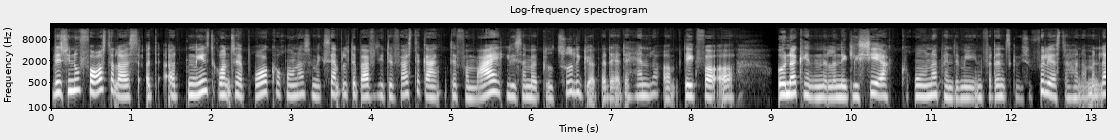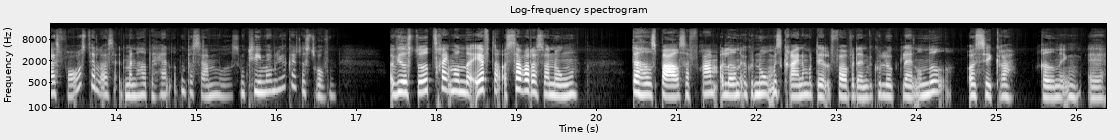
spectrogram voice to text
hvis vi nu forestiller os, og, og den eneste grund til, at jeg bruger corona som eksempel, det er bare fordi, det er første gang, det for mig ligesom er blevet tydeligt gjort, hvad det er, det handler om. Det er ikke for at underkende eller negligere coronapandemien, for den skal vi selvfølgelig også tage hånd om. Men lad os forestille os, at man havde behandlet den på samme måde som klima- og miljøkatastrofen. Og vi havde stået tre måneder efter, og så var der så nogen, der havde sparet sig frem og lavet en økonomisk regnemodel for, hvordan vi kunne lukke landet ned og sikre redningen af,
